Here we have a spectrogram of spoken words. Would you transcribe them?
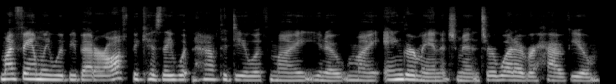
my family would be better off because they wouldn't have to deal with my you know my anger management or whatever have you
